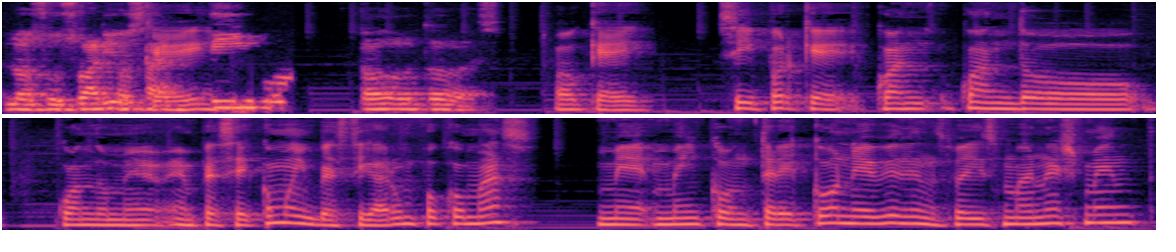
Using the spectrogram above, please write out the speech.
los usuarios activos, todo, todo eso. Ok, sí, porque cuando, cuando, cuando me empecé como a investigar un poco más, me, encontré con Evidence-Based Management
